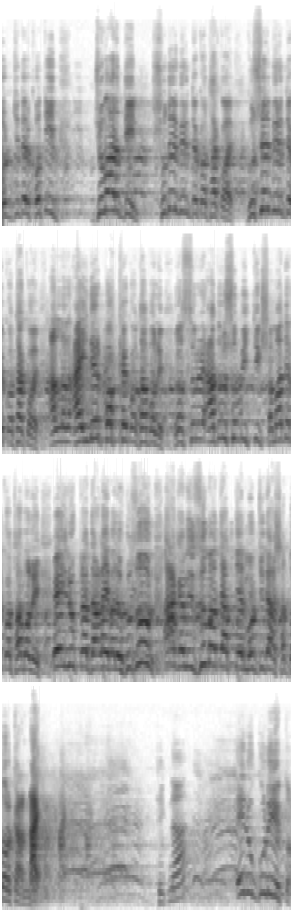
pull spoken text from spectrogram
মসজিদের খতিব জুমার দিন সুদের বিরুদ্ধে কথা কয়, ঘুষের বিরুদ্ধে কথা কয়, আল্লাহর আইনের পক্ষে কথা বলে, রসুলের আদর্শ ভিত্তিক সমাজের কথা বলে, এই লোকটা দাঁড়ায় বলে, হুজুর, আগামী জুমাতে আপনি আর মসজিদে আসার দরকার নাই। ঠিক না? এই লোকগুলি তো।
